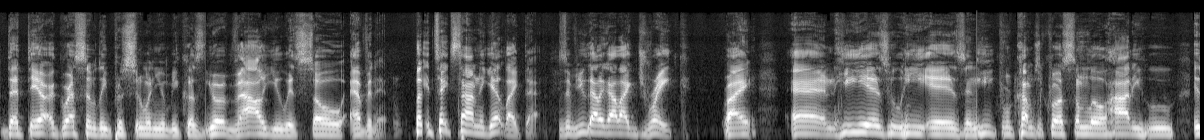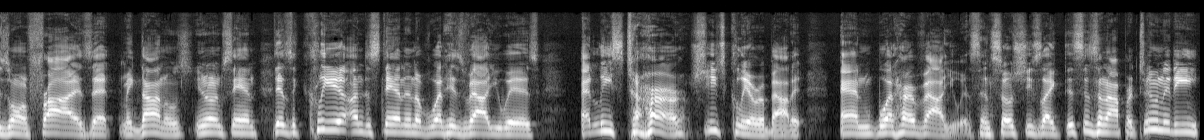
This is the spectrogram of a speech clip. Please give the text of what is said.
that they're aggressively pursuing you because your value is so evident. But it takes time to get like that. Because if you got a guy like Drake, right? and he is who he is, and he comes across some little hottie who is on fries at McDonald's. You know what I'm saying? There's a clear understanding of what his value is, at least to her. She's clear about it and what her value is. And so she's like, this is an opportunity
